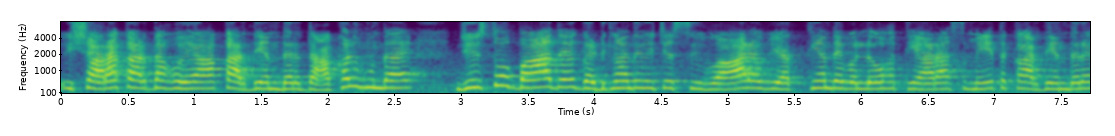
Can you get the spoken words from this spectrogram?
ਇਸ਼ਾਰਾ ਕਰਦਾ ਹੋਇਆ ਘਰ ਦੇ ਅੰਦਰ ਦਾਖਲ ਹੁੰਦਾ ਹੈ, ਜਿਸ ਤੋਂ ਬਾਅਦ ਗੱਡੀਆਂ ਦੇ ਵਿੱਚ ਸਵਾਰ ਵਿਅਕਤੀਆਂ ਦੇ ਵੱਲੋਂ ਹਥਿਆਰਾਂ ਸਮੇਤ ਘਰ ਦੇ ਅੰਦਰ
